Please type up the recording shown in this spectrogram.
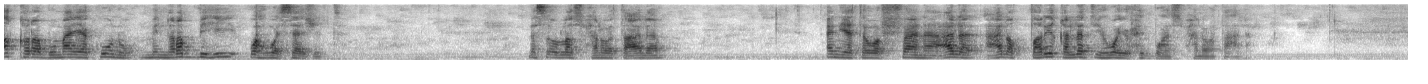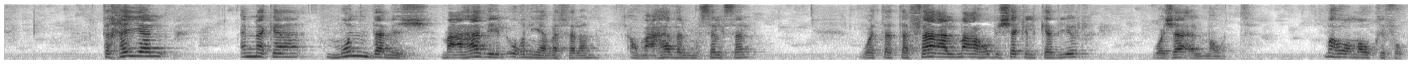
أقرب ما يكون من ربه وهو ساجد. نسأل الله سبحانه وتعالى أن يتوفانا على على الطريقة التي هو يحبها سبحانه وتعالى. تخيل أنك مندمج مع هذه الأغنية مثلا أو مع هذا المسلسل وتتفاعل معه بشكل كبير وجاء الموت. ما هو موقفك؟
